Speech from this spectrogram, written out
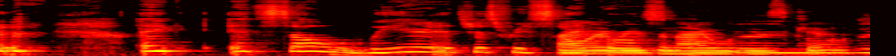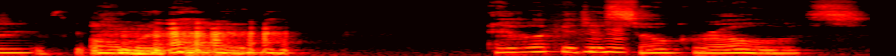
like it's so weird. It's just recycled. Only reason I will use cash. Oh my god. and look, it's just so gross.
